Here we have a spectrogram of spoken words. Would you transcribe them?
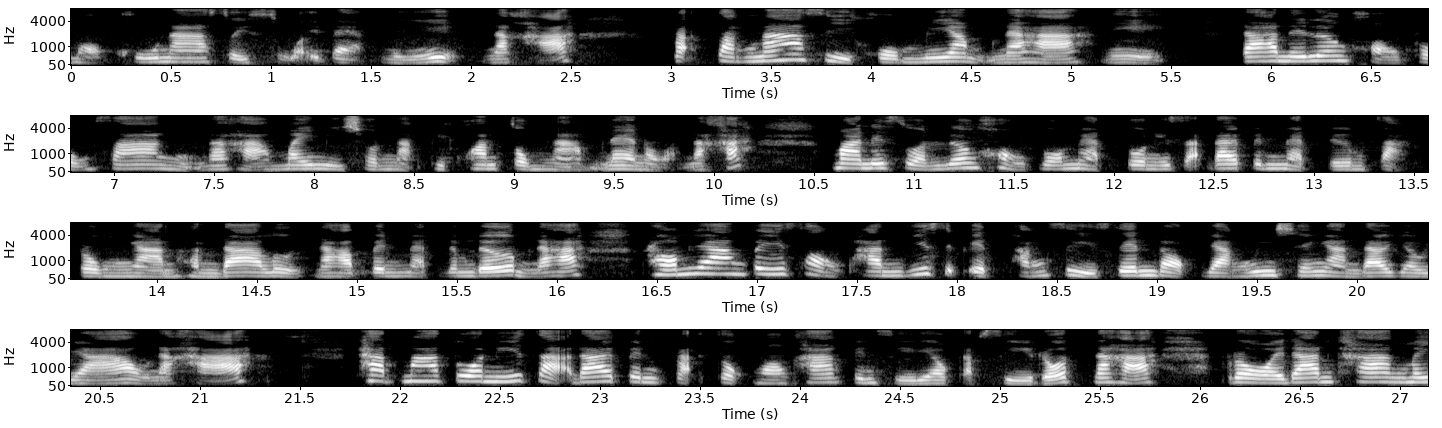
หมอกคู่หน้าสวยๆแบบนี้นะคะกระจังหน้าสีโครเมียมนะคะนี่ด้านในเรื่องของโครงสร้างนะคะ ไม่มีชนหนักพลิกคว่ำจมน้ำแน่นอนนะคะ มาในส่วนเรื่องของตัวแมตต์ตัวนี้จะได้เป็นแมตต์เดิมจากโรงงาน Honda เลยนะคะ เป็นแมตต์เดิมๆนะคะ พร้อมยางปี 2021 ทั้ง 4 เส้นดอกยางวิ่งใช้งานได้ยาวๆนะคะ ถัดมาตัวนี้จะได้เป็นกระจกมองข้างเป็นสีเดียวกับสีรถนะคะ รอยด้านข้างไม่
